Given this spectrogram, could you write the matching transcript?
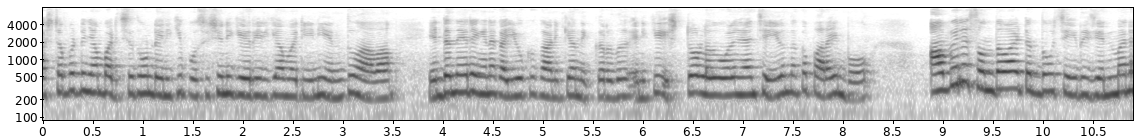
കഷ്ടപ്പെട്ട് ഞാൻ പഠിച്ചതുകൊണ്ട് എനിക്ക് പൊസിഷനിൽ കയറിയിരിക്കാൻ പറ്റി. ഇനി എന്തും ആവാം. എന്റെ നേരെ ഇങ്ങനെ കയ്യൊക്കെ കാണിക്കാൻ നിൽക്കരുത് എനിക്ക് ഇഷ്ടമുള്ളതുപോലെ ഞാൻ ചെയ്യും എന്നൊക്കെ പറയുമ്പോൾ അവർ സ്വന്തമായിട്ട് എന്തോ ചെയ്ത് ജന്മന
